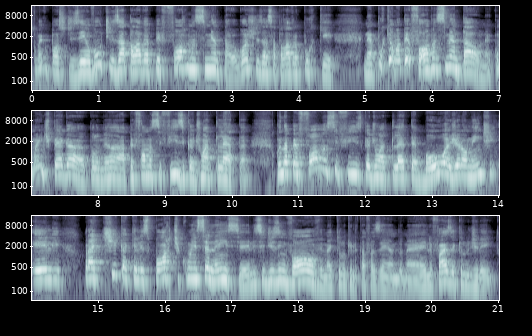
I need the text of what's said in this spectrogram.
como é que eu posso dizer? Eu vou utilizar a palavra performance mental. Eu gosto de utilizar essa palavra por quê? Né? Porque é uma performance mental. Né? Como a gente pega, pelo menos, a performance física de um atleta. Quando a performance física de um atleta é boa, geralmente ele pratica aquele esporte com excelência, ele se desenvolve naquilo que ele está fazendo, né? ele faz aquilo direito.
